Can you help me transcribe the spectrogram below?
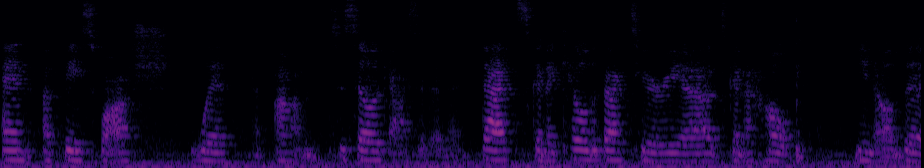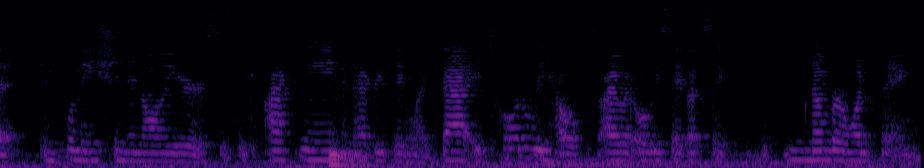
an, a face wash with um, salicylic acid in it. That's going to kill the bacteria, it's going to help you know the inflammation in all your cystic acne mm-hmm. and everything like that it totally helps i would always say that's like the number one thing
